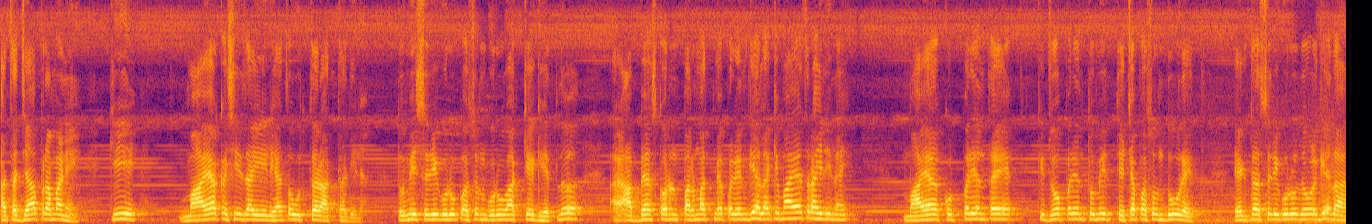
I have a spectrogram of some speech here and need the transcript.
आता ज्याप्रमाणे की माया कशी जाईल ह्याचं उत्तर आत्ता दिलं. तुम्ही श्री गुरुपासून गुरुवाक्य घेतलं अभ्यास करून परमात्म्यापर्यंत गेला की मायाच राहिली नाही. माया कुठपर्यंत आहे की जोपर्यंत तुम्ही त्याच्यापासून दूर आहेत? एकदा श्री गुरुजवळ गेला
